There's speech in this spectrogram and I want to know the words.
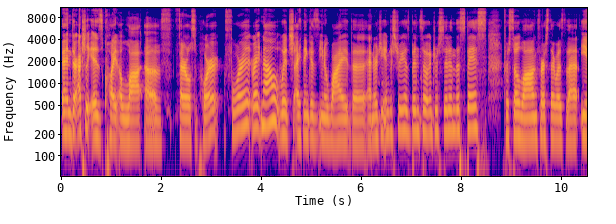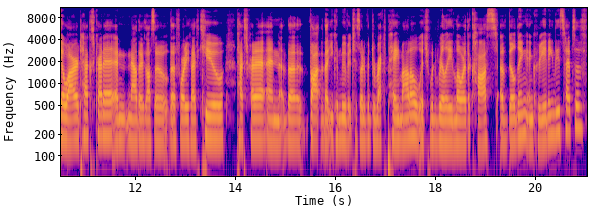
and they're actually is quite a lot of federal support for it right now, which I think is, you know, why the energy industry has been so interested in this space for so long. First, there was that EOR tax credit, and now there's also the 45Q tax credit, and the thought that you could move it to sort of a direct pay model, which would really lower the cost of building and creating these types of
